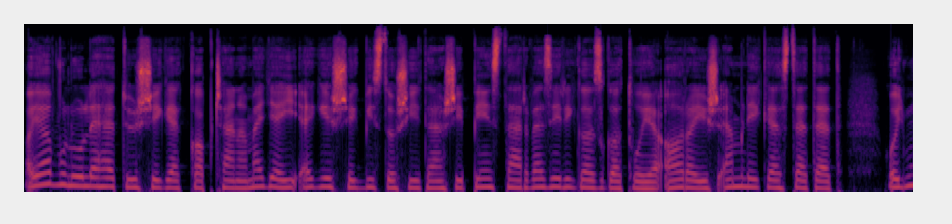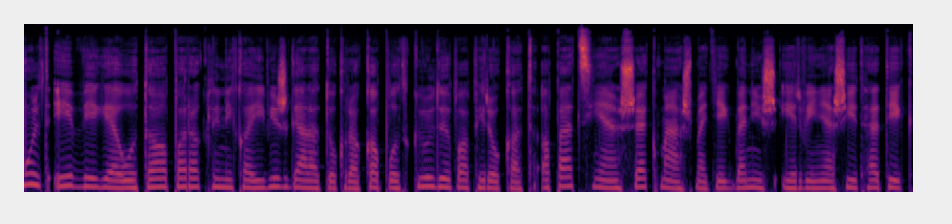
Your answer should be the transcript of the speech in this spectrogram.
A javuló lehetőségek kapcsán a megyei egészségbiztosítási pénztár vezérigazgatója arra is emlékeztetett, hogy múlt évvége óta a paraklinikai vizsgálatokra kapott küldőpapírokat a páciensek más megyékben is érvényesíthetik.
